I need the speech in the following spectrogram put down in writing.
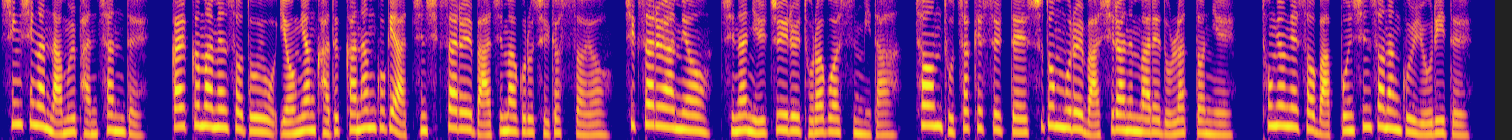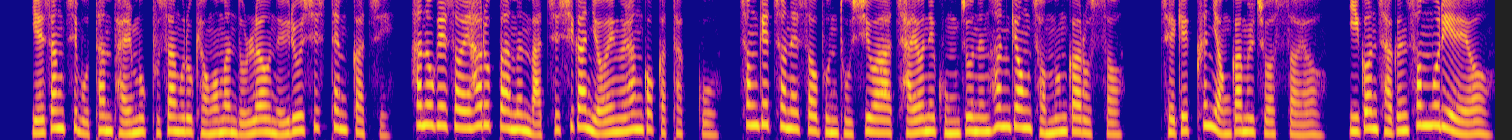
싱싱한 나물 반찬들, 깔끔하면서도 영양 가득한 한국의 아침 식사를 마지막으로 즐겼어요. 식사를 하며 지난 일주일을 돌아보았습니다. 처음 도착했을 때 수돗물을 마시라는 말에 놀랐던 일, 통영에서 맛본 신선한 굴 요리들, 예상치 못한 발목 부상으로 경험한 놀라운 의료 시스템까지 한옥에서의 하룻밤은 마치 시간 여행을 한 것 같았고 청계천에서 본 도시와 자연의 공조는 환경 전문가로서 제게 큰 영감을 주었어요. 이건 작은 선물이에요.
